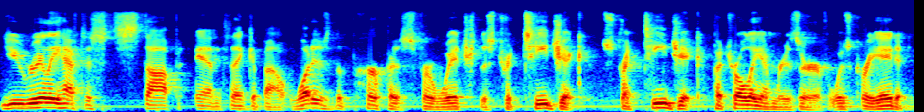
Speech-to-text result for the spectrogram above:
you really have to stop and think about what is the purpose for which the strategic strategic petroleum reserve was created.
